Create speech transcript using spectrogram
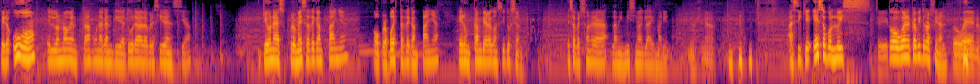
Pero hubo en los 90 una candidatura a la presidencia que una de sus promesas de campaña o propuestas de campaña era un cambio a la constitución. Esa persona era la mismísima Gladys Marín. Me imaginaba. Así que eso por Luis. Sí, Todo bueno el capítulo al final. todo bueno.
